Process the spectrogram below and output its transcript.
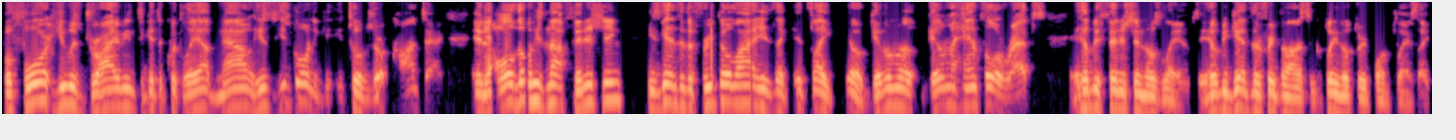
before he was driving to get the quick layup, now he's he's going to get to absorb contact, and Yeah. although he's not finishing, he's getting to the free throw line. He's like, it's like, yo, give him a give him a handful of reps, and he'll be finishing those layups. And he'll be getting to the free throw line and completing those three point plays. Like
